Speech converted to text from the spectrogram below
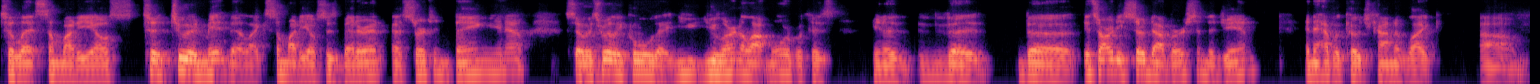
to let somebody else to to admit that like somebody else is better at a certain thing, you know. So it's really cool that you you learn a lot more because you know the the it's already so diverse in the gym, and to have a coach kind of like um,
